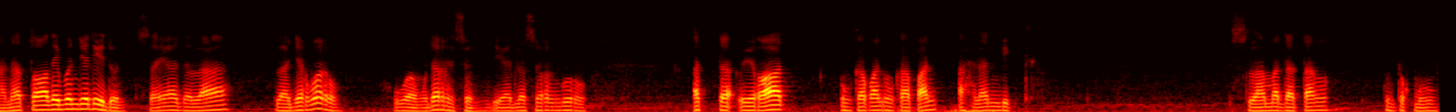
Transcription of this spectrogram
Ana talibun jadidun. Saya adalah pelajar baru. Huwa mudarrisun. Dia adalah seorang guru. At-ta'wirat ungkapan-ungkapan ahlan bik. Selamat datang untukmu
